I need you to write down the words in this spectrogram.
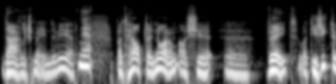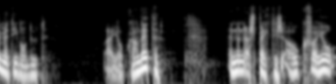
dagelijks mee in de weer. Ja. Maar het helpt enorm als je eh, weet wat die ziekte met iemand doet. Waar je op kan letten. En een aspect is ook van, joh,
